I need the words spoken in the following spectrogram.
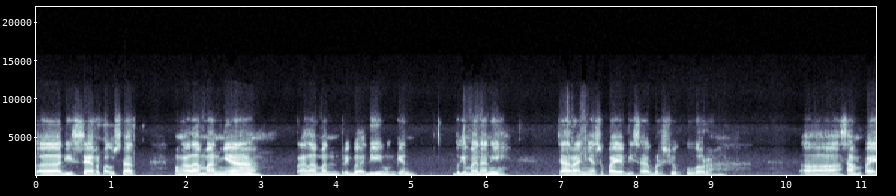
eh, di-share Pak Ustadz pengalamannya, pengalaman pribadi mungkin bagaimana nih caranya supaya bisa bersyukur eh, sampai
